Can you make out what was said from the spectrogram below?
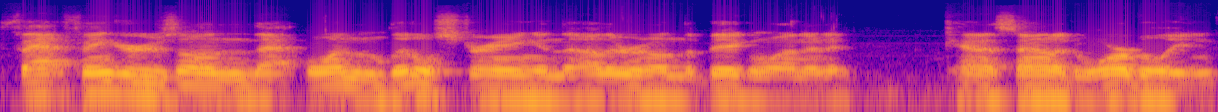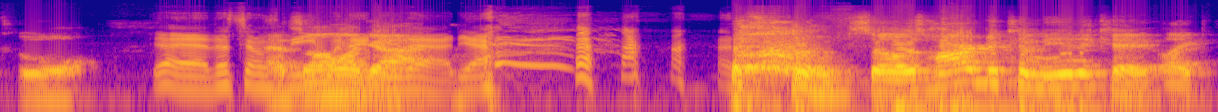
fat fingers on that one little string and the other on the big one, and it kind of sounded warbly and cool. yeah, yeah, that sounds That's neat all I I do got. that. Yeah. so it's hard to communicate. Like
